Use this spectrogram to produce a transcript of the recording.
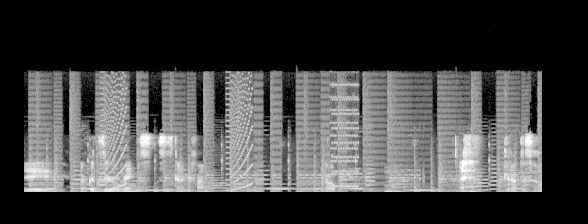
Yay! I've got zero rings. This is gonna be fun. Oh. Hmm. Get up this hill.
